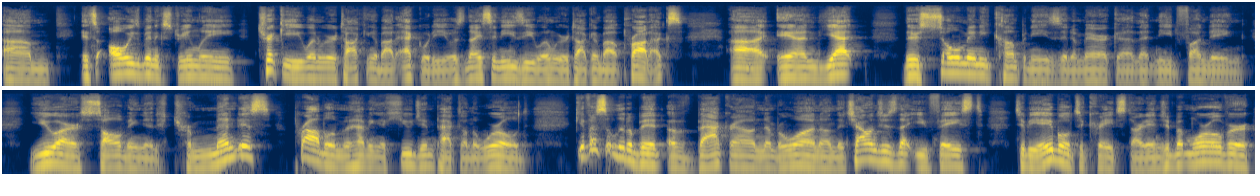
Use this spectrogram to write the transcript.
Um, it's always been extremely tricky when we were talking about equity. It was nice and easy when we were talking about products. Uh, and yet, there's so many companies in America that need funding. You are solving a tremendous problem and having a huge impact on the world. Give us a little bit of background, number one, on the challenges that you faced to be able to create StartEngine, but moreover,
